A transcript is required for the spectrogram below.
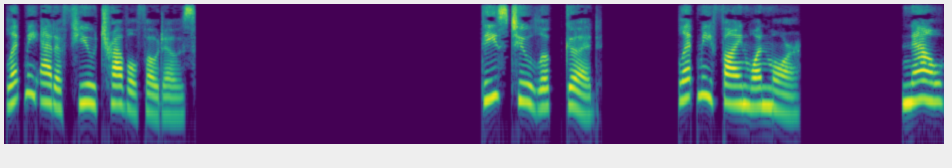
let me add a few travel photos. These two look good. Let me find one more. Now,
